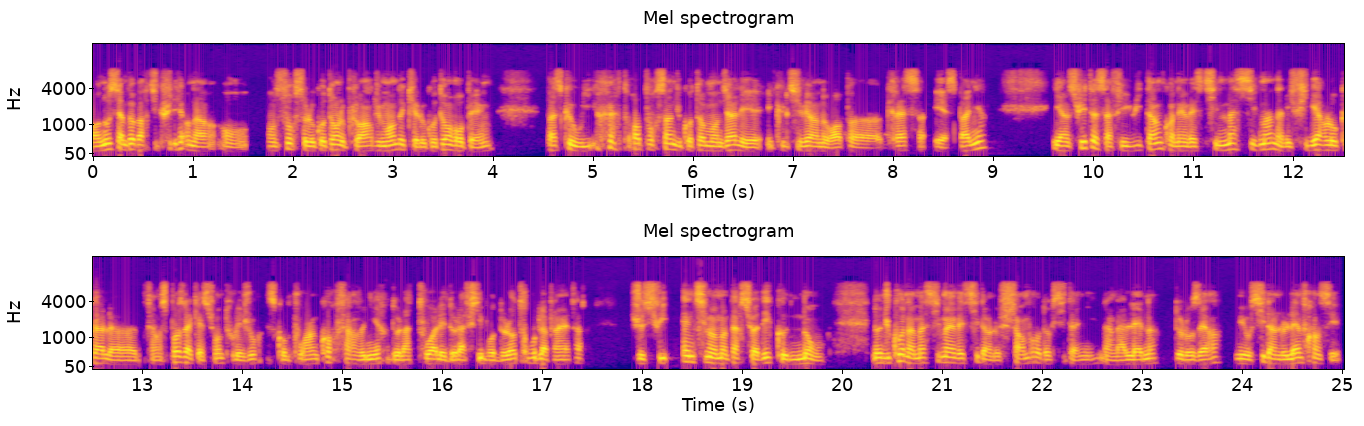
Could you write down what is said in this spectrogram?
Alors nous c'est un peu particulier, on a on, on, source le coton le plus rare du monde qui est le coton européen parce que oui, 3% du coton mondial est, est cultivé en Europe, euh, Grèce et Espagne. Et ensuite, ça fait huit ans qu'on investit massivement dans les filières locales. Enfin, on se pose la question tous les jours est-ce qu'on pourra encore faire venir de la toile et de la fibre de l'autre bout de la planète? Je suis intimement persuadé que non. Donc du coup, on a massivement investi dans le chanvre d'Occitanie, dans la laine de Lozère, mais aussi dans le lin français.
